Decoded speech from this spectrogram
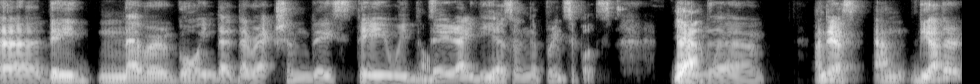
Uh, they never go in that direction they stay with no. their ideas and the principles yeah and uh, andreas and the other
